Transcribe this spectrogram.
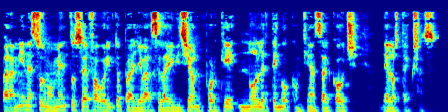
para mí en estos momentos sea el favorito para llevarse la división porque no le tengo confianza al coach de los Texans.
